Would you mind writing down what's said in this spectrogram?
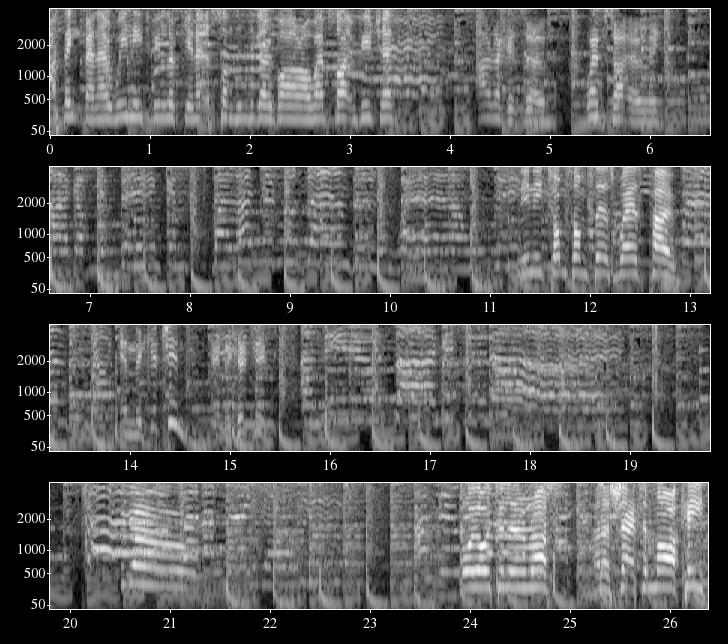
I think, Benno, we need to be looking at something to go via our website in future. I reckon so. Website only. I got me thinking my life it was ending when I was seeing Nini Tom Tom says, Where's Poe? and In the kitchen. In the kitchen. I need you inside me tonight. go. When I think of you, I feel Oi oi to Lynn Ross. And a shout to Mark Heath.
